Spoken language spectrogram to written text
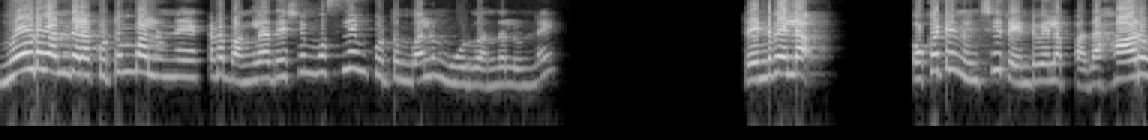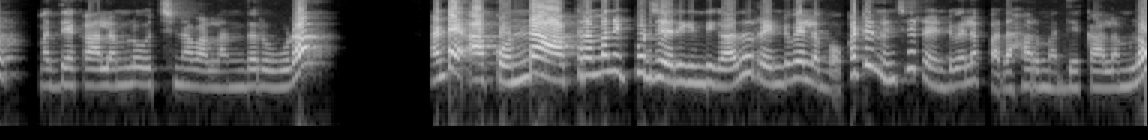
మూడు వందల కుటుంబాలు ఉన్నాయి అక్కడ బంగ్లాదేశీ ముస్లిం కుటుంబాలు మూడు వందలు ఉన్నాయి. రెండు వేల ఒకటి నుంచి రెండు వేల పదహారు మధ్య కాలంలో వచ్చిన వాళ్ళందరూ కూడా అంటే ఆ కొండ ఆక్రమణ ఇప్పుడు జరిగింది కాదు రెండు వేల ఒకటి నుంచి రెండు వేల పదహారు మధ్య కాలంలో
